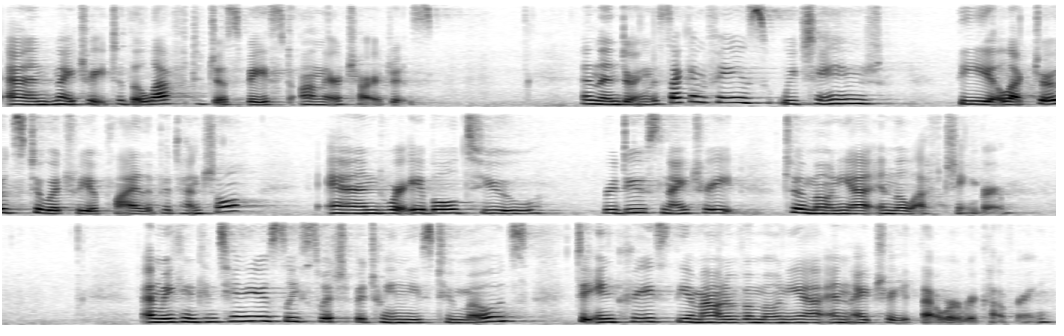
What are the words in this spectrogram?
and nitrate to the left just based on their charges. And then during the second phase, we change the electrodes to which we apply the potential, and we're able to reduce nitrate to ammonia in the left chamber. And we can continuously switch between these two modes to increase the amount of ammonia and nitrate that we're recovering.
